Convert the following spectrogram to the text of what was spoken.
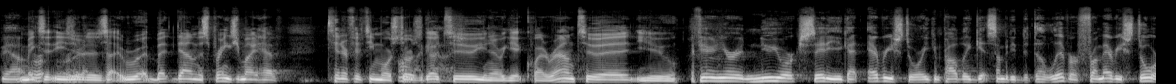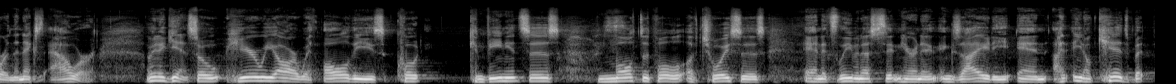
yeah. It makes Or- it easier or- to decide. But down in the Springs, you might have ten or fifteen more oh stores my to go gosh. to. You never get quite around to it. You If you're in, you're in New York City, you got every store. You can probably get somebody to deliver from every store in the next hour. I mean, again, so here we are with all these quote conveniences, multiple of choices, and it's leaving us sitting here in anxiety. And I, you know, kids, but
